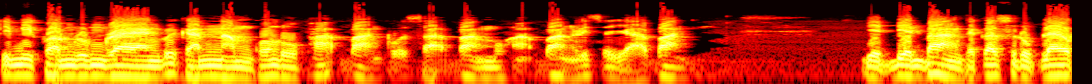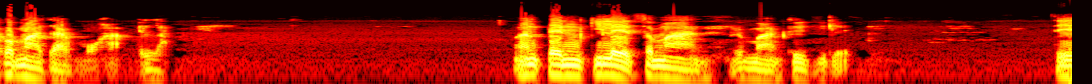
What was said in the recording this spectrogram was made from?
ที่มีความรุนแรงด้วยการนำของโลภะบ้างโทสะบ้างโมหะบ้างริษยาบ้างเบียดเบียนบ้าง แต่ก็สรุปแล้วก็มาจากโมหะเป็นหลัก มันเป็นกิเลสสมานหรือมานคือกิเลส ที่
